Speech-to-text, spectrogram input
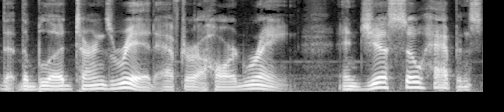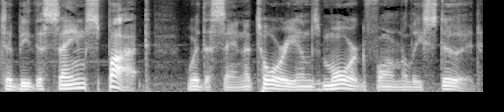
that the blood turns red after a hard rain, and just so happens to be the same spot where the sanatorium's morgue formerly stood.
